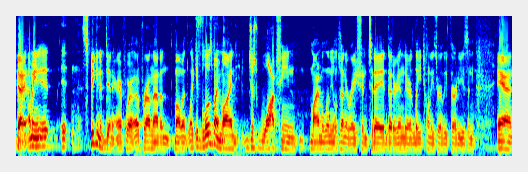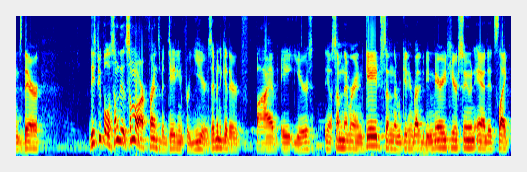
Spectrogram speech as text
Yeah, I mean, it, it. Speaking of dinner, if we're, if we're on that moment, like it blows my mind just watching my millennial generation today that are in their late twenties, early thirties, and and they're these people. Some of the, some of our friends have been dating for years. They've been together five, eight years. You know, some of them are engaged. Some of them are getting ready to be married here soon, and it's like.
